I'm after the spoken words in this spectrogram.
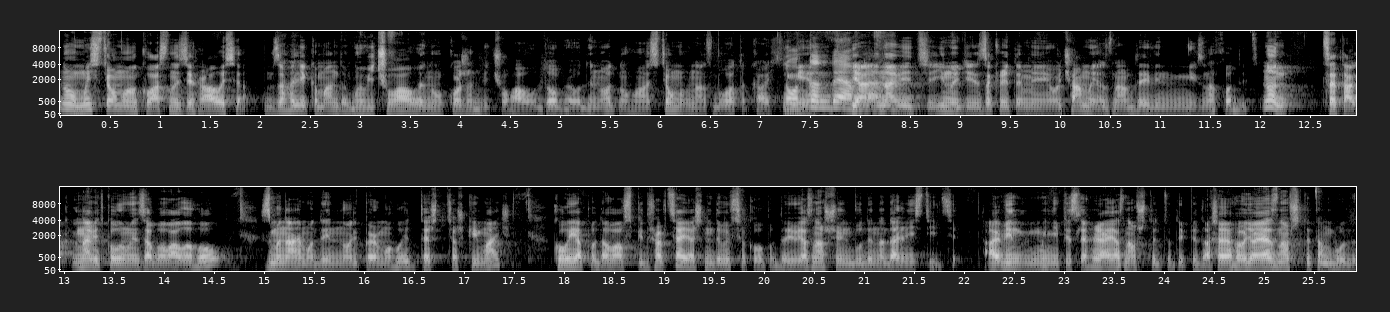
ну, ми з Тьомою класно зігралися. Взагалі команда ми відчували, ну, кожен відчував добре один одного, а з Тьомою у нас була така Ну, хімія. от тандем. Я да. навіть іноді з закритими очами я знав, де він міг знаходитися. Ну, це так, навіть коли ми забивали гол, з Минаєм 1-0 перемогли, теж тяжкий матч. Коли я подавав з-під гравця, я ж не дивився, коли подаю. Я знав, що він буде на дальній стійці. А він мені після гри, я знав, що ти туди підаш. А я говорю, я знав, що ти там буде.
